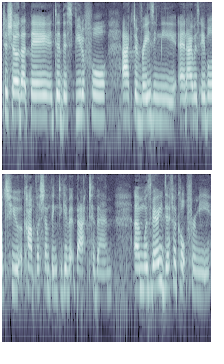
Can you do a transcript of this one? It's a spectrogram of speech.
to show that they did this beautiful act of raising me and I was able to accomplish something to give it back to them um, was very difficult for me,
